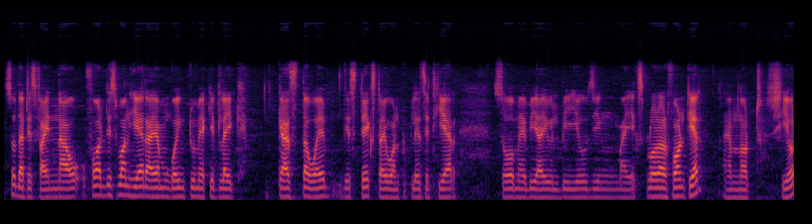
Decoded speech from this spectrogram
So that is fine. Now for this one here I am going to make it like catch the web. This text I want to place it here. So maybe I will be using my explorer font here. I am not sure.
